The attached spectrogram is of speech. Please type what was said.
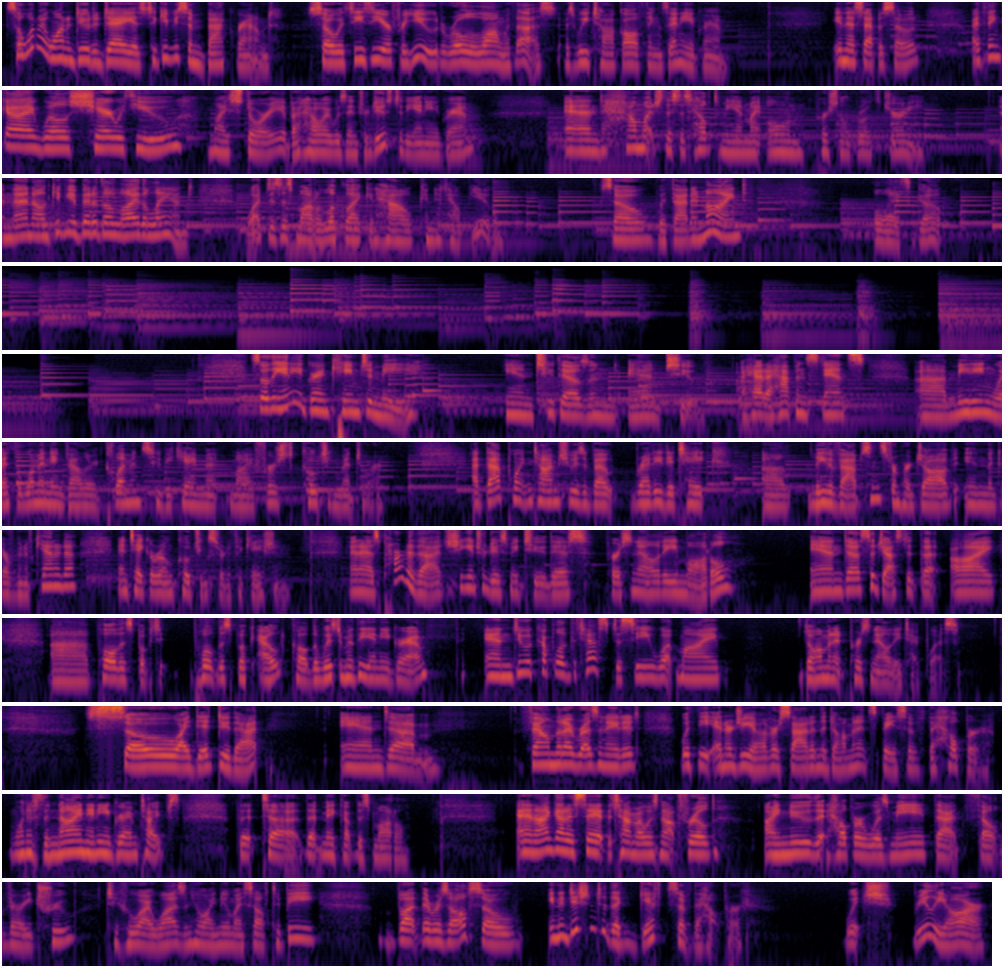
So, what I want to do today is to give you some background so it's easier for you to roll along with us as we talk all things Enneagram. In this episode, I think I will share with you my story about how I was introduced to the Enneagram and how much this has helped me in my own personal growth journey. And then I'll give you a bit of the lie of the land. What does this model look like and how can it help you? So, with that in mind, let's go. So the Enneagram came to me in 2002. I had a happenstance uh, meeting with a woman named Valerie Clements, who became my first coaching mentor. At that point in time, she was about ready to take leave of absence from her job in the Government of Canada and take her own coaching certification. And as part of that, she introduced me to this personality model and uh, suggested that I uh, pull this book to, pull this book out called The Wisdom of the Enneagram and do a couple of the tests to see what my dominant personality type was. So I did do that and um, found that I resonated with the energy of or sat in the dominant space of the helper, one of the nine Enneagram types that uh, that make up this model. And I got to say, at the time, I was not thrilled. I knew that helper was me. That felt very true to who I was and who I knew myself to be. But there was also, in addition to the gifts of the helper, which really are,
